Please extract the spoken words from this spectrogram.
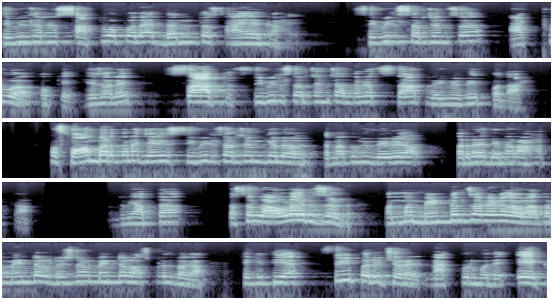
सिव्हिल सर्जन सातवं पद आहे दंत सहाय्यक आहे. सिव्हिल सर्जनचं आठवं ओके हे झाले सात. सिव्हिल सर्जनच्या अंतर्गत सात वेगवेगळी पद आहे मग फॉर्म भरताना ज्यांनी सिव्हिल सर्जन केलं त्यांना तुम्ही वेगळे पर्याय देणार आहात का? तुम्ही आता तसं लावलाय रिझल्ट पण मग मेंटलचा वेगळा लावला. आता मेंटल रिजनल मेंटल हॉस्पिटल बघा हे किती आहे? स्त्री परिचर आहे नागपूरमध्ये एक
